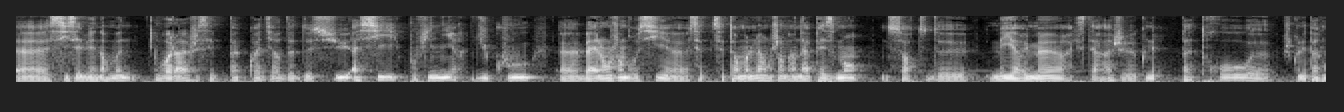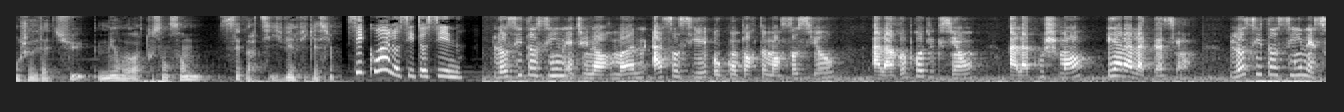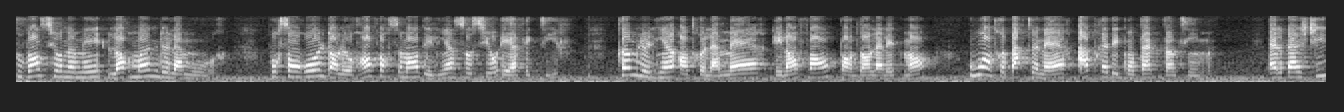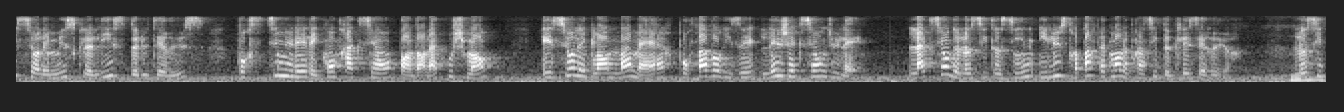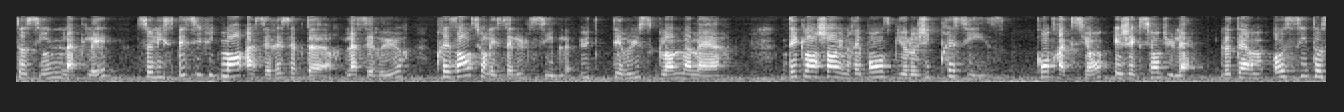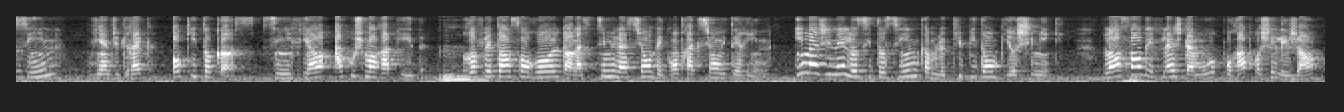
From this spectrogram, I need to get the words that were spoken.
euh, si c'est bien une hormone. Voilà, je sais pas quoi dire d'autre dessus. Ah si, pour finir, du coup, euh, bah, elle engendre aussi, euh, cette, cette hormone-là engendre un apaisement, une sorte de meilleure humeur, etc. Je connais pas trop, euh, je connais pas grand-chose là-dessus, mais on va voir tous ensemble. C'est parti, vérification. C'est quoi l'ocytocine? L'ocytocine est une hormone associée aux comportements sociaux, à la reproduction, à l'accouchement et à la lactation. L'ocytocine est souvent surnommée l'hormone de l'amour pour son rôle dans le renforcement des liens sociaux et affectifs, comme le lien entre la mère et l'enfant pendant l'allaitement ou entre partenaires après des contacts intimes. Elle agit sur les muscles lisses de l'utérus pour stimuler les contractions pendant l'accouchement et sur les glandes mammaires pour favoriser l'éjection du lait. L'action de l'ocytocine illustre parfaitement le principe de clé-serrure. L'ocytocine, la clé, se lie spécifiquement à ses récepteurs, la serrure, présents sur les cellules cibles, utérus, glande mammaire, déclenchant une réponse biologique précise, contraction, éjection du lait. Le terme ocytocine vient du grec okitokos, signifiant accouchement rapide, reflétant son rôle dans la stimulation des contractions utérines. Imaginez l'ocytocine comme le cupidon biochimique, lançant des flèches d'amour pour rapprocher les gens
